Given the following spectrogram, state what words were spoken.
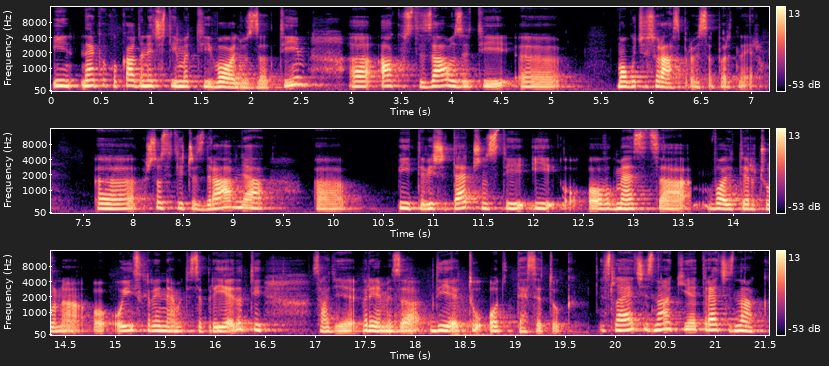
i nekako kao da nećete imati volju za tim. ako ste zauzeti, moguće su rasprave sa partnerom. E, što se tiče zdravlja, e, pijte više tečnosti i ovog meseca vodite računa o, o ishrani, nemojte se prijedati. Sad je vreme za dijetu od desetog. Sledeći znak je treći znak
